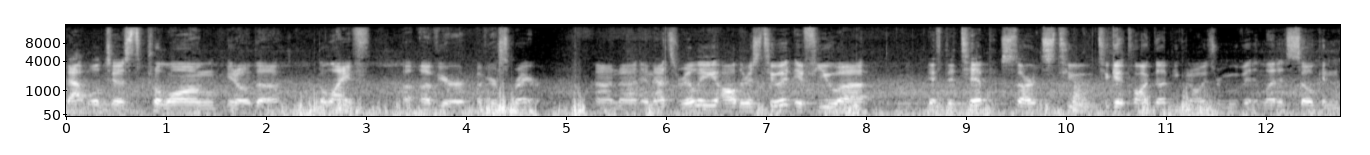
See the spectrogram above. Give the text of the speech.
that will just prolong you know the the life uh, of your of your sprayer. And, uh, and that's really all there is to it. If you uh, if the tip starts to, to get clogged up, you can always remove it and let it soak in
